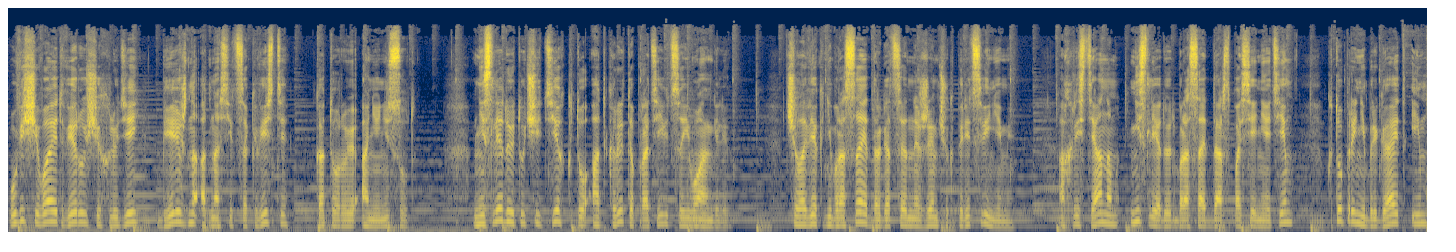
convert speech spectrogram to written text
увещевают верующих людей бережно относиться к вести, которую они несут. Не следует учить тех, кто открыто противится Евангелию. Человек не бросает драгоценный жемчуг перед свиньями, а христианам не следует бросать дар спасения тем, кто пренебрегает им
